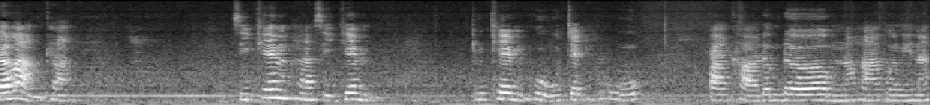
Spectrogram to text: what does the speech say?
ด้านหลังค่ะ สีเข้มค่ะ สีเข้ม เข้มเข้มหูเจ็ดหูปลายขาเดิมๆนะคะ ตัวนี้นะ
